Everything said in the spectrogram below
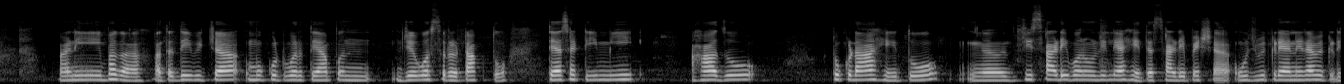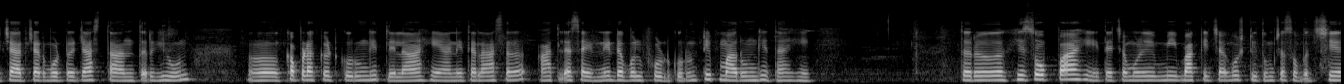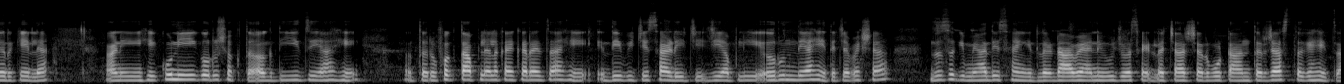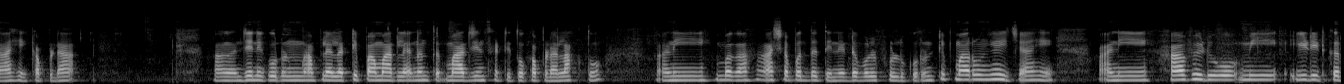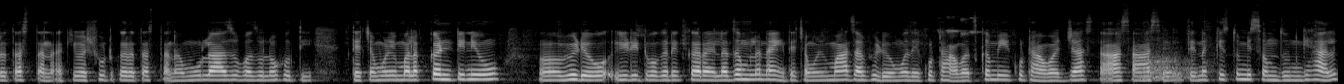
आणि बघा आता देवीच्या मुकुटवरती आपण जे वस्त्र टाकतो त्यासाठी मी हा जो तुकडा आहे तो जी साडी बनवलेली आहे त्या साडीपेक्षा उजवीकडे आणि डावीकडे चार चार बोटं जास्त अंतर घेऊन कपडा कट करून घेतलेला आहे आणि त्याला असं आतल्या साईडने डबल फोल्ड करून टिप मारून घेत आहे. तर हे सोपं आहे. त्याच्यामुळे मी बाकीच्या गोष्टी तुमच्यासोबत शेअर केल्या. आणि हे कुणीही करू शकतं अगदी इझी आहे. तर फक्त आपल्याला काय करायचं आहे देवीची साडीची जी आपली रुंदी आहे त्याच्यापेक्षा जसं की मी आधी सांगितलं डाव्या आणि उजव्या साईडला चार चार बोटा अंतर जास्त घ्यायचं आहे कपडा. जेणेकरून आपल्याला टिपा मारल्यानंतर मार्जिनसाठी तो कपडा लागतो. आणि बघा अशा पद्धतीने डबल फोल्ड करून टिप मारून घ्यायची आहे. आणि हा व्हिडिओ मी एडिट करत असताना किंवा शूट करत असताना मुलं आजूबाजूला होती त्याच्यामुळे मला कंटिन्यू व्हिडिओ एडिट वगैरे करायला जमलं नाही त्याच्यामुळे माझा व्हिडिओमध्ये कुठं आवाज कमी कुठं आवाज जास्त असा असेल ते नक्कीच तुम्ही समजून घ्याल.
